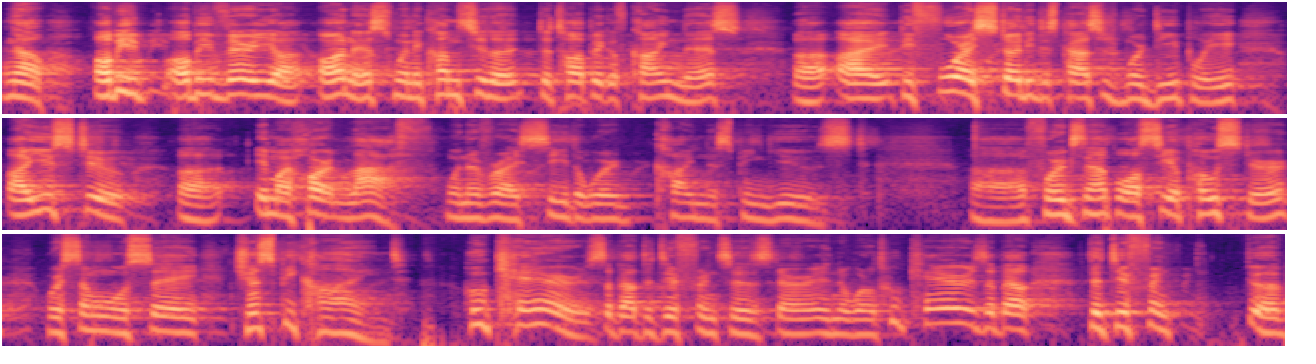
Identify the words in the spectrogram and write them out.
Now, I'll be, I'll be very uh, honest when it comes to the, the topic of kindness. Uh, I, before I studied this passage more deeply, I used to, uh, in my heart, laugh whenever I see the word kindness being used. for example, I'll see a poster where someone will say, just be kind. Who cares about the differences that are in the world? Who cares about the different uh,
